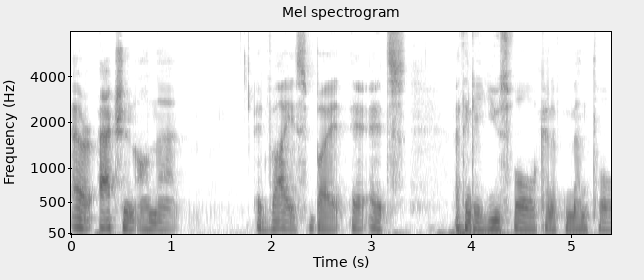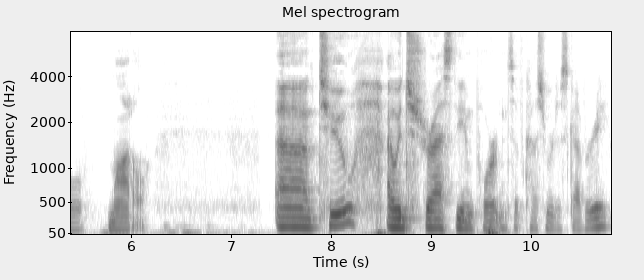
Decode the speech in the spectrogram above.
or action on that advice. But it, it's, I think, a useful kind of mental model. Uh, two, I would stress the importance of customer discovery,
